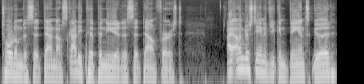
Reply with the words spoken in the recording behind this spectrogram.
told him to sit down. Now Scottie Pippen needed to sit down first. I understand if you can dance good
